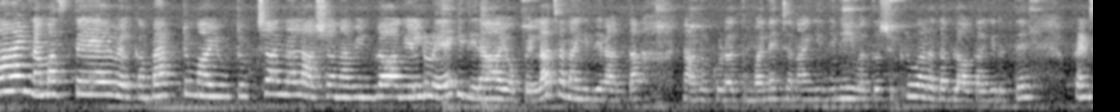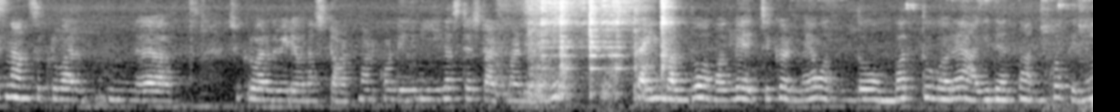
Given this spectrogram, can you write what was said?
ಹಾಯ್ ನಮಸ್ತೆ. Welcome back to my YouTube channel Asha Naveen ಯೊಪ್ಪೆಲ್ಲ ಚೆನ್ನಾಗಿದ್ದೀರಾ ಅಂತ ನಾನು ಕೂಡ ತುಂಬಾ ಚೆನ್ನಾಗಿದ್ದೀನಿ. ಇವತ್ತು ಶುಕ್ರವಾರದ ಬ್ಲಾಗ್ ಆಗಿರುತ್ತೆ. ಫ್ರೆಂಡ್ಸ್ ನಾನು ಶುಕ್ರವಾರ ಶುಕ್ರವಾರದ ವಿಡಿಯೋನ ಸ್ಟಾರ್ಟ್ ಮಾಡ್ಕೊಂಡಿದ್ದೀನಿ. ಈಗಷ್ಟೇ ಸ್ಟಾರ್ಟ್ ಮಾಡಿದ್ದೀನಿ. ಟೈಮ್ ಬಂದು ಅವಾಗಲೇ ಹೆಚ್ಚು ಕಡಿಮೆ ಒಂದು ಒಂಬತ್ತುವರೆ ಆಗಿದೆ ಅಂತ ಅಂದ್ಕೋತೀನಿ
